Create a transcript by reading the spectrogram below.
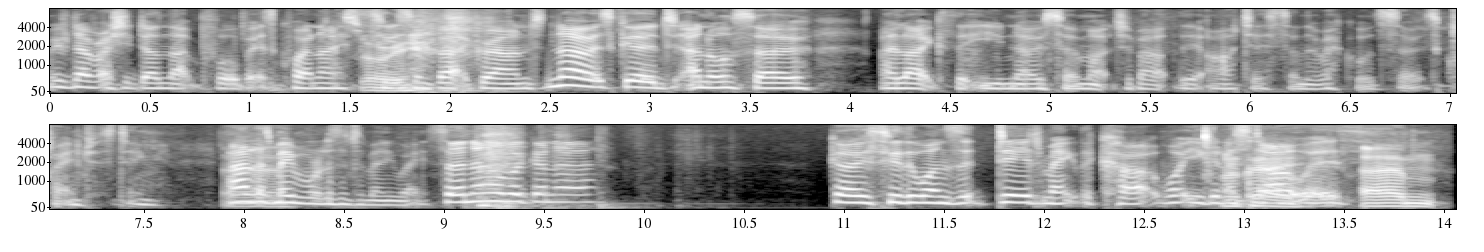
We've never actually done that before, but it's quite nice to see some background. No, it's good, and also I like that you know so much about the artists and the records, so it's quite interesting. And it's Uh, made me want to listen to them anyway. So now we're gonna go through the ones that did make the cut. What are you going to start with? Um,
